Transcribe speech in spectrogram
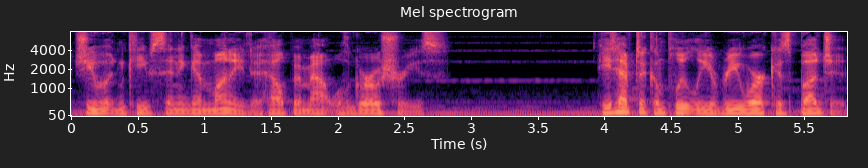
she wouldn't keep sending him money to help him out with groceries. He'd have to completely rework his budget,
